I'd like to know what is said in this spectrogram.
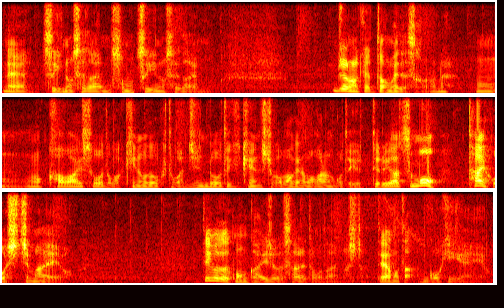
ね、次の世代もその次の世代も、じゃなきゃダメですからね。うん。かわいそうとか気の毒とか人道的検知とかわけのわからんこと言ってるやつも逮捕しちまえよ。ということで今回以上でされてございました。ではまたごきげんよう。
